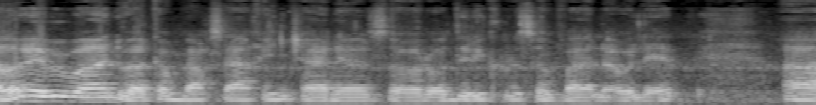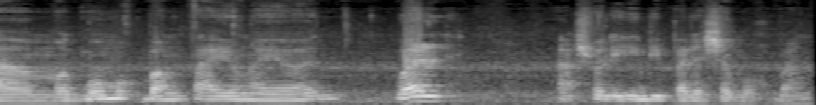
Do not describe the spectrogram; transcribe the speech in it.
Hello everyone! Welcome back sa akin channel. So, Roderick Cruzabala ulit. Um, magmumukbang tayo ngayon. Well, actually, hindi pala siya mukbang.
